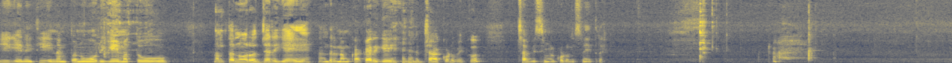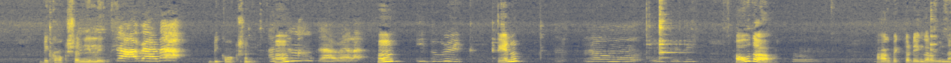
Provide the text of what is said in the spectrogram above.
ಈಗ ಏನೈತಿ ನಮ್ಮ ತನು ಅವರಿಗೆ ಮತ್ತು ನಮ್ಮ ತನು ರಜ್ಜರಿಗೆ, ಅಂದರೆ ನಮ್ಮ ಕಾಕರಿಗೆ ಚಹಾ ಕೊಡಬೇಕು. ಚಹಾ ಬಿಸಿ ಮಾಡಿ ಕೊಡೋಣ ಸ್ನೇಹಿತರೆ. ಡಿಕಾಕ್ಷನ್ ಇಲ್ಲೈತಿ ಡಿಕಾಕ್ಷನ್ ಹಾಂ? ಹಾಂ? ಏನು? ಹೌದಾ? ಆಗ್ಬೇಕು ತಡಿ ಹಂಗಾರ ಇನ್ನ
